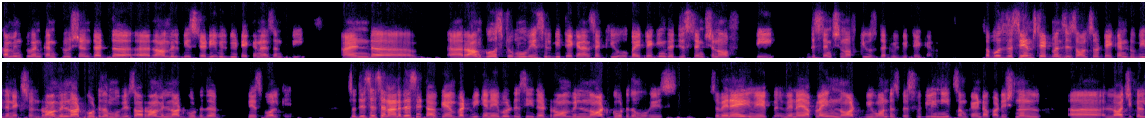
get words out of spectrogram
coming to a conclusion that the Ram will be study will be taken as an P and uh, Ram goes to movies will be taken as a Q by taking the disjunction of P, disjunction of Qs that will be taken. Suppose the same statements is also taken to be the next one. Ram will not go to the movies or Ram will not go to the baseball game. So this is an another set of game, but we can able to see that Ram will not go to the movies. So when I when I applying not, we want to specifically need some kind of additional uh, logical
